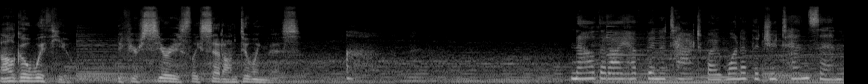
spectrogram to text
I'll go with you, if you're seriously set on doing this. Now that I have been attacked by one of the Jutensen,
